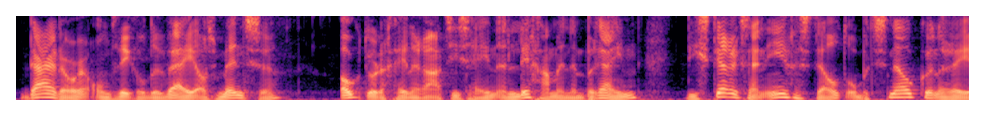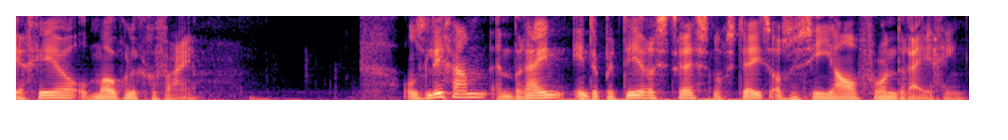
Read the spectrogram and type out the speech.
Daardoor ontwikkelden wij als mensen, ook door de generaties heen, een lichaam en een brein die sterk zijn ingesteld op het snel kunnen reageren op mogelijk gevaar. Ons lichaam en brein interpreteren stress nog steeds als een signaal voor een dreiging.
